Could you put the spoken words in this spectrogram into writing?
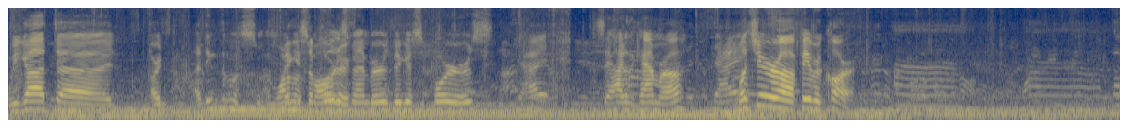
We got uh, our, I think the most, one of the smallest supporter. members, biggest supporters. Hi. Say hi to the camera. What's your uh, favorite car? the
